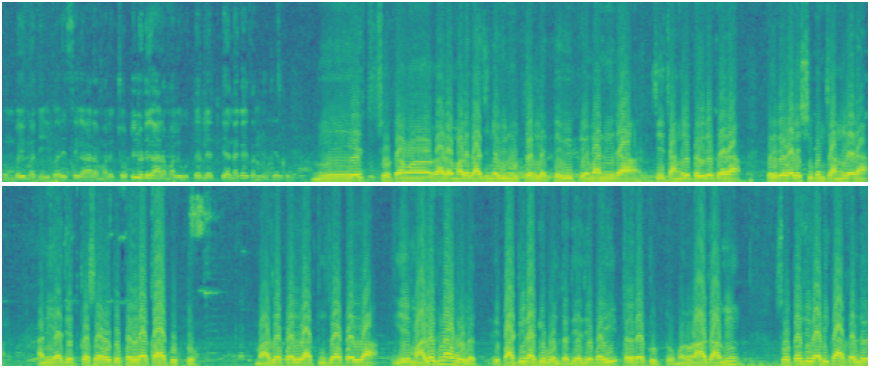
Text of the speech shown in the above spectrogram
मुंबईमध्ये बरेचसे गाडा मालक छोटे छोटे गाडा मालक उतरलेत त्यांना काय संदेश द्याल तुम्ही? मी हे छोटा गाडा मालक आज नवीन उतरले तेवी प्रेमाने राहा जे चांगले पैरे करा पैरेवाल्याशी पण चांगले राहा. आणि याच्यात कसा होतो पैरा का तुटतो? माझा पल्ला तुझा पल्ला हे मालक नाही बोलत हे पाठीराखे बोलतात याचे पायी पैरा तुटतो. म्हणून आज आम्ही स्वतःची गाडी का हकलली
